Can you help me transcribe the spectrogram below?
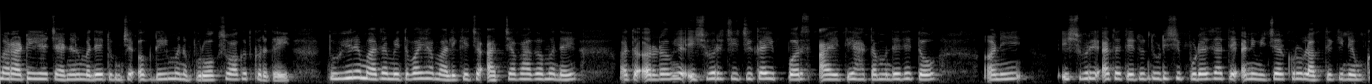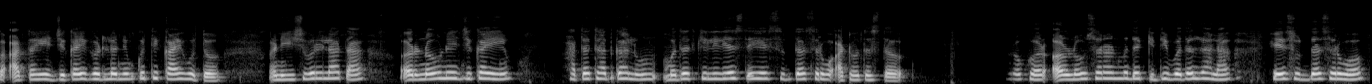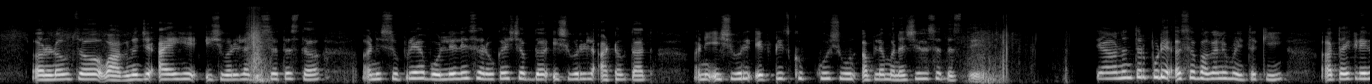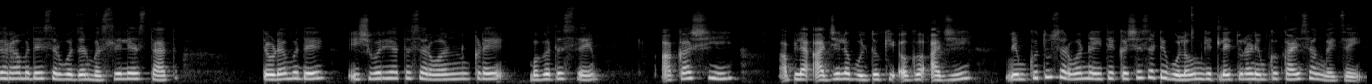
मराठी ह्या चॅनलमध्ये तुमचे अगदी मनपूर्वक स्वागत करते. तू रे माझा मितवा ह्या मालिकेच्या आजच्या भागामध्ये. आता अर्णव या ईश्वरीची जी काही पर्स आहे ती हातामध्ये देतो आणि ईश्वरी आता तिथून थोडीशी पुढे जाते आणि विचार करू लागते की नेमकं आता हे जे काही घडलं नेमकं ते काय होतं? आणि ईश्वरीला आता अर्णवने जी काही हातात हात घालून मदत केलेली असते हे सुद्धा सर्व आठवत असतं. खरोखर अर्णव सरांमध्ये किती बदल झाला हे सुद्धा सर्व अर्णवचं वागणं जे आहे हे ईश्वरीला दिसत असतं. आणि सुप्रिया बोललेले सर्व काही शब्द ईश्वरीला आठवतात आणि ईश्वरी एकटीच खूप खुश होऊन आपल्या मनाशी हसत असते. त्यानंतर पुढे असं बघायला मिळतं की आता इकडे घरामध्ये सर्वजण बसलेले असतात. तेवढ्यामध्ये ईश्वरी आता सर्वांकडे बघत असते. आकाश ही आपल्या आजीला बोलतो की अगं आजी नेमकं तू सर्वांना इथे कशासाठी बोलावून घेतलं आहे तुला नेमकं काय सांगायचं आहे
